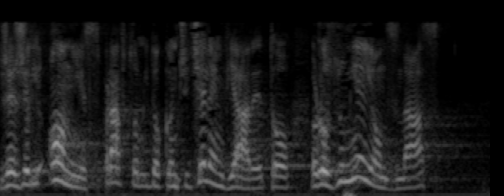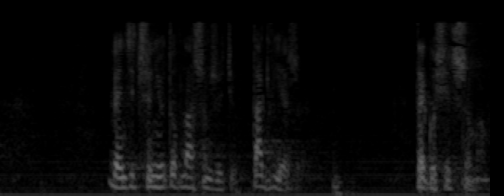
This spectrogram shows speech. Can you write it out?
że jeżeli On jest sprawcą i dokończycielem wiary, to rozumiejąc nas, będzie czynił to w naszym życiu. Tak wierzę. Tego się trzymam.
